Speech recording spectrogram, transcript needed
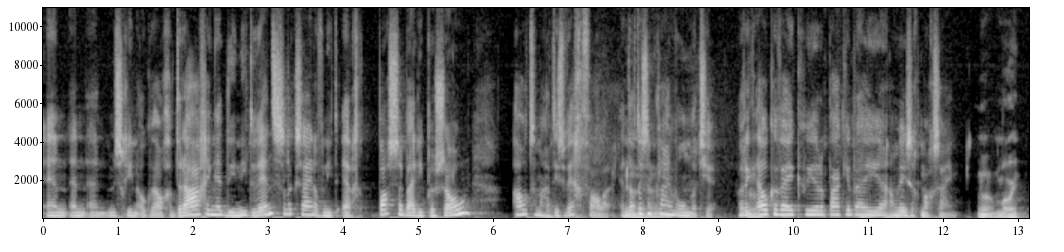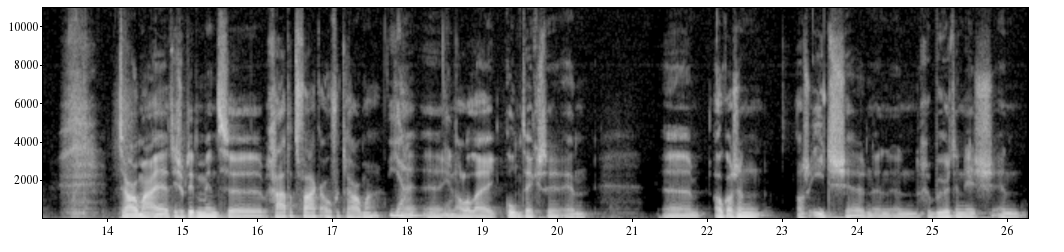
en, en, en misschien ook wel gedragingen die niet wenselijk zijn of niet erg passen bij die persoon, automatisch wegvallen. En dat is een klein wondertje, waar ik elke week weer een paar keer bij eh, aanwezig mag zijn. Ja, mooi. Trauma, hè? het is op dit moment eh, gaat het vaak over trauma. Ja. Hè? Eh, in allerlei contexten. En ook als, een, als iets, hè? Een, een, een gebeurtenis. En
